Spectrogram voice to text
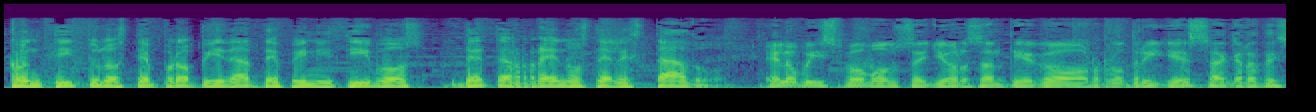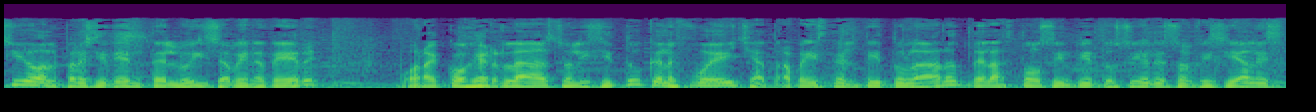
con títulos de propiedad definitivos de terrenos del Estado. El obispo Monseñor Santiago Rodríguez agradeció al presidente Luis Abinader por acoger la solicitud que le fue hecha a través del titular de las dos instituciones oficiales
